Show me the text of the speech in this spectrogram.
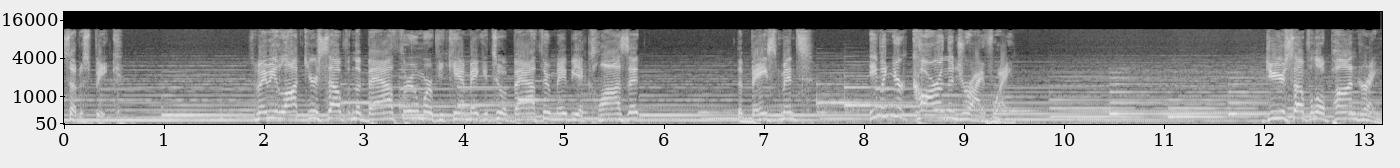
so to speak. So maybe lock yourself in the bathroom, or if you can't make it to a bathroom, maybe a closet, the basement, even your car in the driveway. Do yourself a little pondering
